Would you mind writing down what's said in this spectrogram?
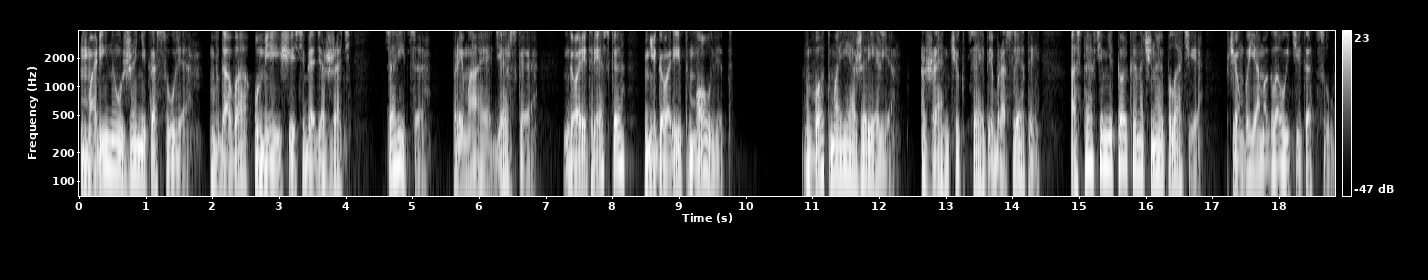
Марина уже не косуля, вдова, умеющая себя держать, царица, прямая, дерзкая, говорит резко, не говорит, молвит — вот мои ожерелья, жемчуг, цепи, браслеты. Оставьте мне только ночное платье, в чем бы я могла уйти к отцу.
